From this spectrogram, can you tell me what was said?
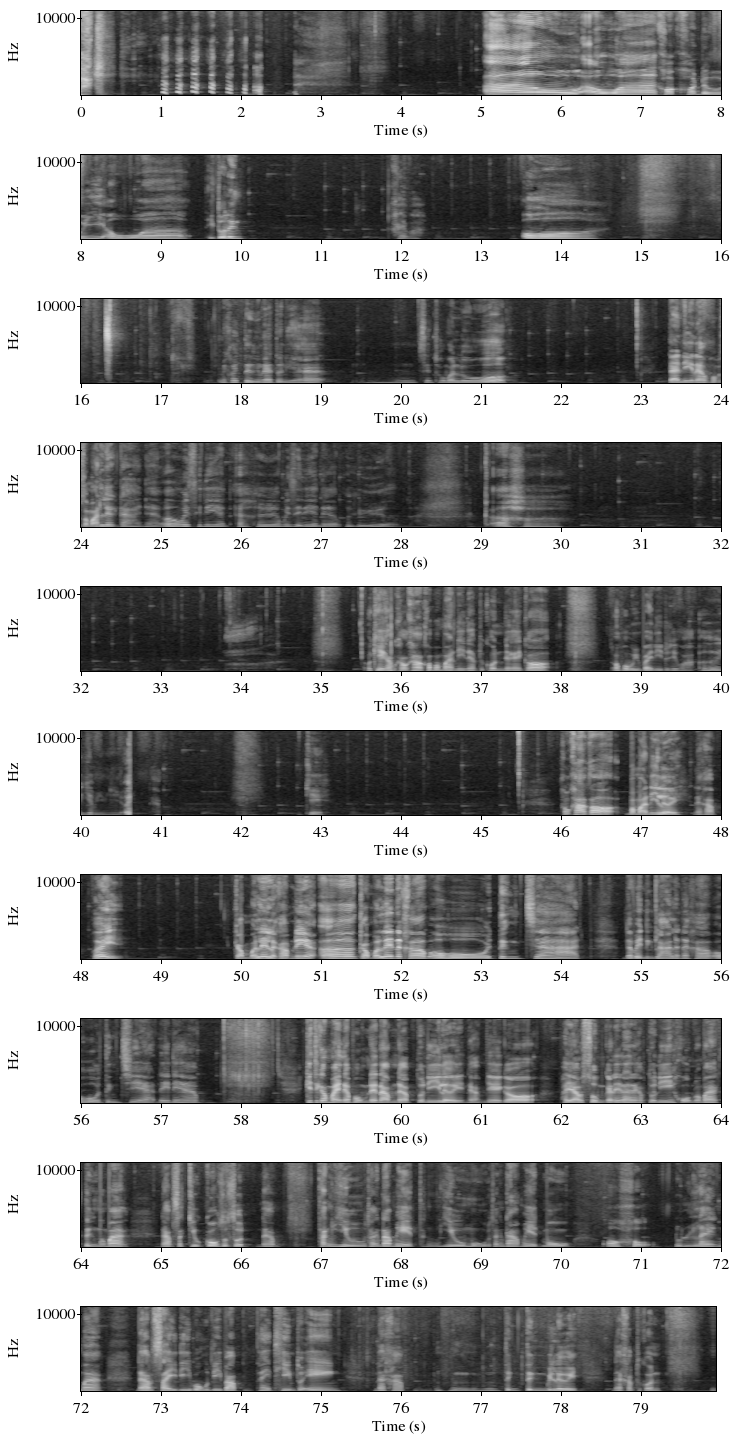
บักเอาเอาว่าคอคอดุยเอาว่าอีกตัวหนึ่งใครวะ โอ้ ไม่ค่อยตึงนะตัวเนี้ยเซนโทมารูแต่นี้นะครับผมสามารถเลือกได้นะเออไม่ซีเรียสเออไม่ซีเรียสนะครับเอออ่าฮะโอเคครับคร่าวๆก็ประมาณนี้นะครับ ทุกคนยังไงก็เอาผมมีใบนี้ด้วยดีกว่า เออเยี่ยมๆเอ้ยครับโอเค คร่าวๆก็ประมาณนี้เลยนะครับ เฮ้ย กลับมาเล่นเหรอครับเนี่ยเออกลับมาเล่นนะครับ โอ้โห ตึงจัดได้เป็นหนึ่งล้านแล้วนะครับ โอ้โห ตึงจัดเลยนะครับ กิจกรรมใหม่นะผมแนะนำนะครับตัวนี้เลยนะครับ ยังไงก็พยายามสุ่มกันให้ได้นะครับ ตัวนี้โหดมากๆ ตึงมากๆนะครับ สกิลโกงสุดๆนะครับ ทั้งฮิวทั้งดาเมจ ทั้งฮิวหมู่ ทั้งดาเมจหมู่ โอ้โห รุนแรงมากนะครับ ใส่ดีบงดีบัฟให้ทีมตัวเอง นะครับตึงๆไปเลยนะครับ ทุกคน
